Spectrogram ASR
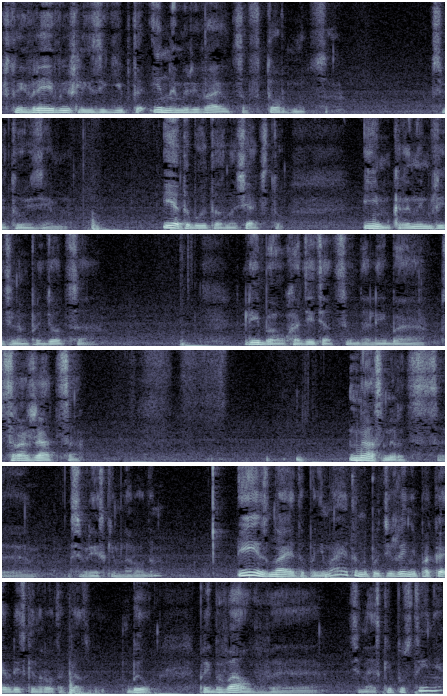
что евреи вышли из Египта и намереваются вторгнуться в Святую Землю, и это будет означать, что им, коренным жителям, придется либо уходить отсюда, либо сражаться насмерть с, э, с еврейским народом. И, зная это, понимая это, на протяжении, пока еврейский народ был, пребывал в э, Синайской пустыне,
